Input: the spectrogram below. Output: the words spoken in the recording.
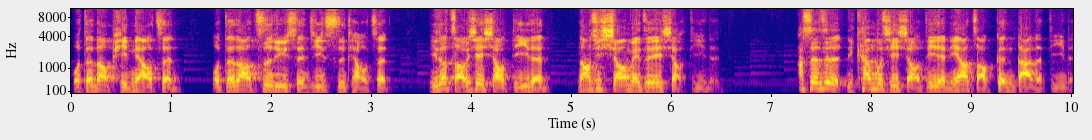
我得到频尿症，我得到自律神经失调症，你都找一些小敌人，然后去消灭这些小敌人啊，甚至你看不起小敌人，你要找更大的敌人。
